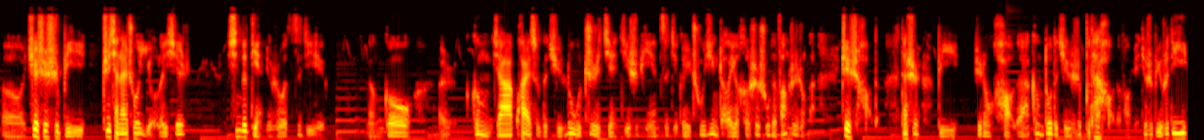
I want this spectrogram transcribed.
呃，确实是比。之前来说有了一些新的点，就是我自己能够呃更加快速的去录制剪辑视频，自己可以出镜找到一个合适输的方式这种的，这是好的。但是比这种好的啊，更多的其实是不太好的方面，就是比如说第一，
